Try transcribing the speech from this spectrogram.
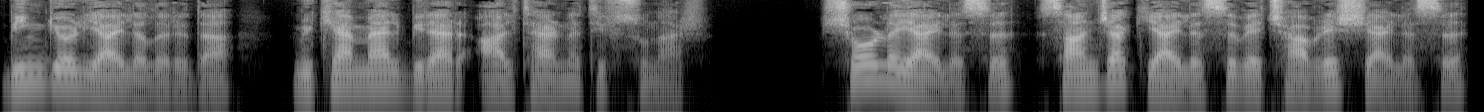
Bingöl yaylaları da mükemmel birer alternatif sunar. Şorla Yaylası, Sancak Yaylası ve Çavreş Yaylası,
